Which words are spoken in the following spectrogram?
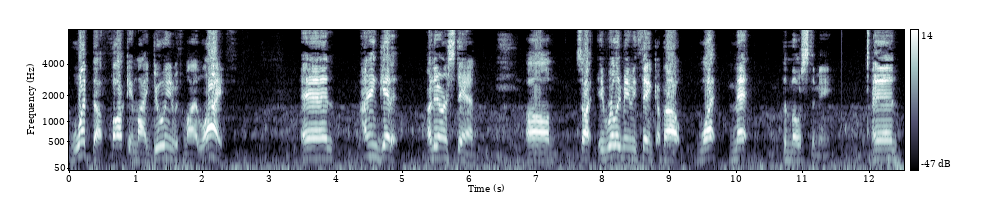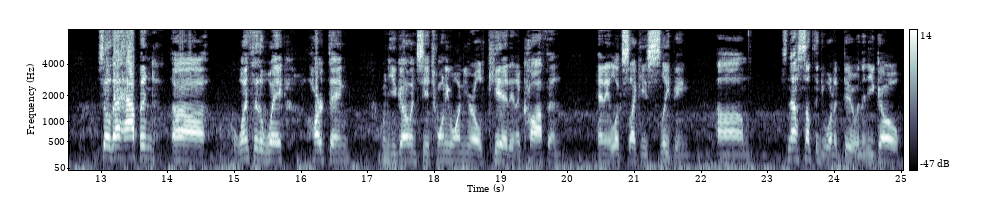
What the fuck am I doing with my life? And I didn't get it. I didn't understand. Um, so it really made me think about what meant the most to me. And so that happened. Uh, went to the wake, hard thing when you go and see a 21 year old kid in a coffin and he looks like he's sleeping. Um, it's not something you want to do. And then you go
